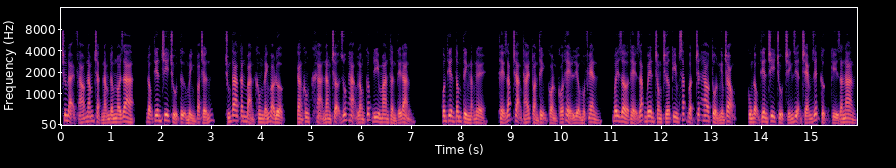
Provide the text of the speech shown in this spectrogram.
Trương đại pháo nắm chặt nắm đấm nói ra, động tiên Chi chủ tự mình toa chấn, chúng ta căn bản không đánh vào được, càng không khả năng trợ giúp hạng long cấp đi man thần tế đàn. Quân thiên tâm tình nặng nề, thể giáp trạng thái toàn thịnh còn có thể liều một phen bây giờ thể giáp bên trong chứa kim sắc vật chất hao tổn nghiêm trọng, cùng động thiên chi chủ chính diện chém giết cực kỳ gian nan.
